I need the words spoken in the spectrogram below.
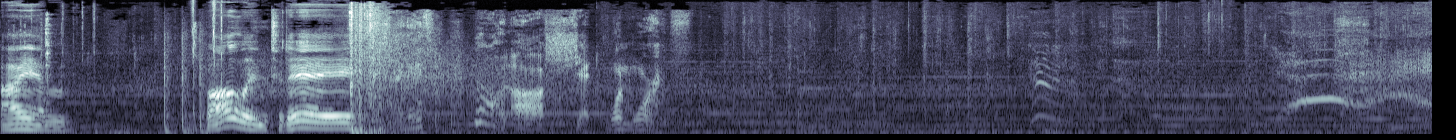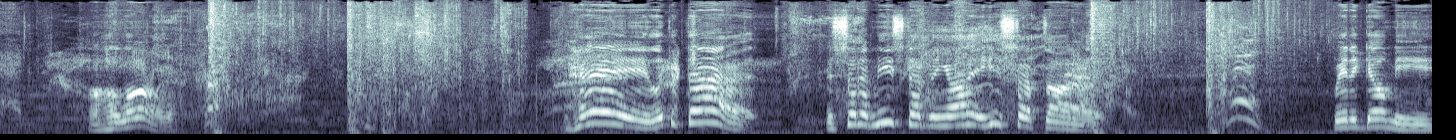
I am ballin' today. Oh, oh, shit. One more. Oh, hello. Hey, look at that! Instead of me stepping on it, he stepped on it. Way to go, me.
